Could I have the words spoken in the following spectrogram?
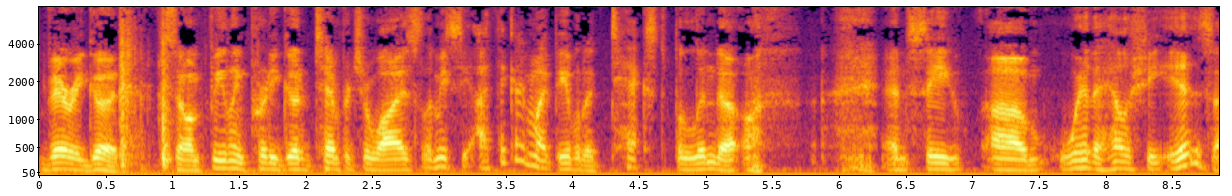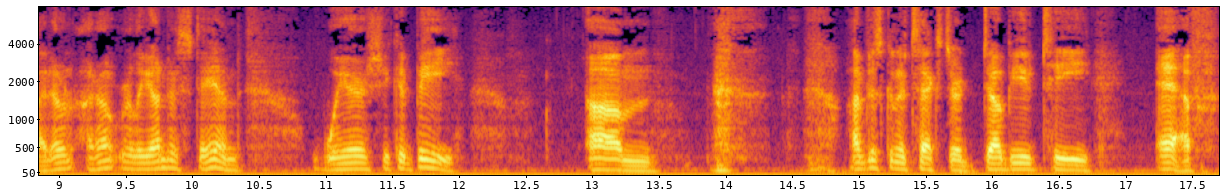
Very good. So I'm feeling pretty good temperature wise. Let me see. I think I might be able to text Belinda and see um, where the hell she is. I don't I don't really understand where she could be. Um, I'm just going to text her WTF.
